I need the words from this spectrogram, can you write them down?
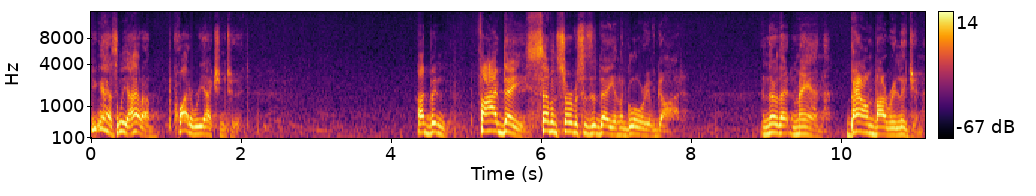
You can ask Lee, I had a, quite a reaction to it. I'd been five days, seven services a day in the glory of God. And there, that man, bound by religion,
